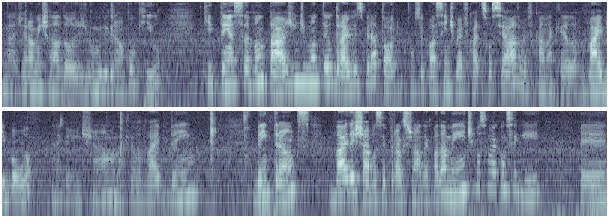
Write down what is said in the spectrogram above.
Na- geralmente na dose de 1 mg por quilo, que tem essa vantagem de manter o drive respiratório. Então, seu paciente vai ficar dissociado, vai ficar naquela vibe boa, né, que a gente chama, naquela vibe bem, bem trunks, vai deixar você peroxigenar adequadamente e você vai conseguir é,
